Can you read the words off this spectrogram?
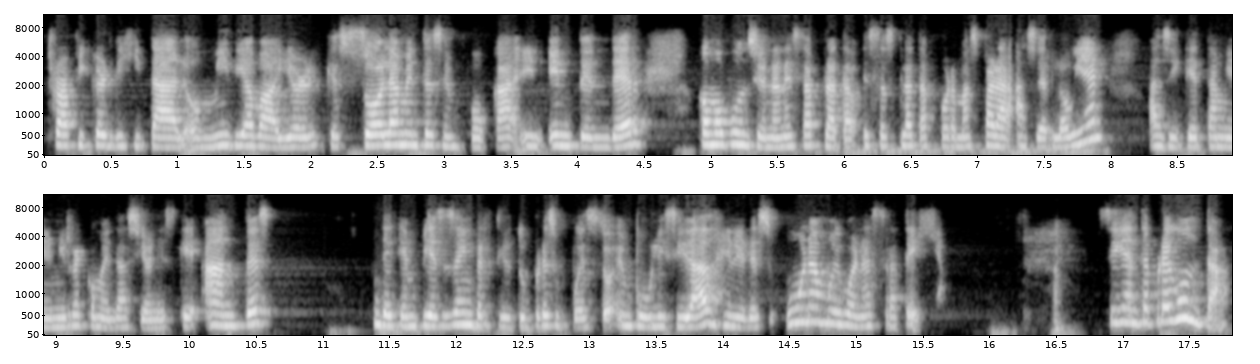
trafficker digital o media buyer, que solamente se enfoca en entender cómo funcionan estas plataformas para hacerlo bien. Así que también mi recomendación es que antes de que empieces a invertir tu presupuesto en publicidad, generes una muy buena estrategia. Siguiente pregunta.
